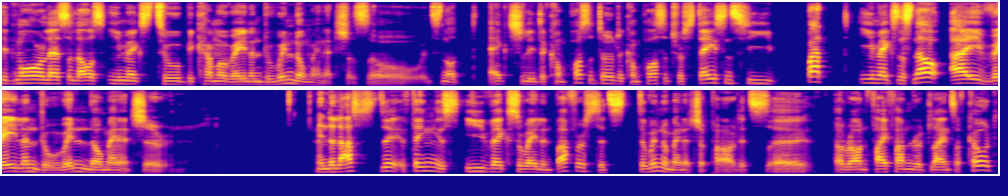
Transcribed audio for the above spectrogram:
It more or less allows Emacs to become a Wayland window manager. So it's not actually the compositor. The compositor stays in C, but Emacs is now a Wayland window manager. And the last th thing is Evex Wayland buffers. It's the window manager part. It's uh, around 500 lines of code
